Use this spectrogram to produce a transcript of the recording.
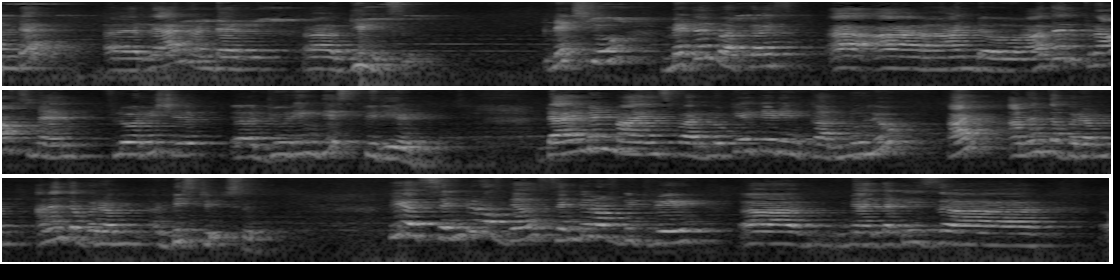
under uh, ran under uh, guilds. Next to metal workers uh, uh, and uh, other craftsmen flourish uh, during this period. Diamond mines were located in Karnulu and Anantapuram Anantapuram districts here, center of the center of the trade, uh, that is uh, uh,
